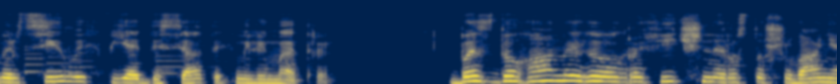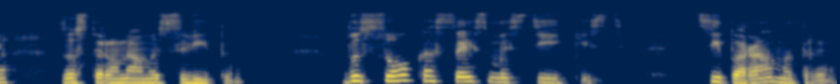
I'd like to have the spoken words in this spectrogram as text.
0,5 мм бездоганне географічне розташування за сторонами світу, висока сейсмостійкість. Ці параметри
